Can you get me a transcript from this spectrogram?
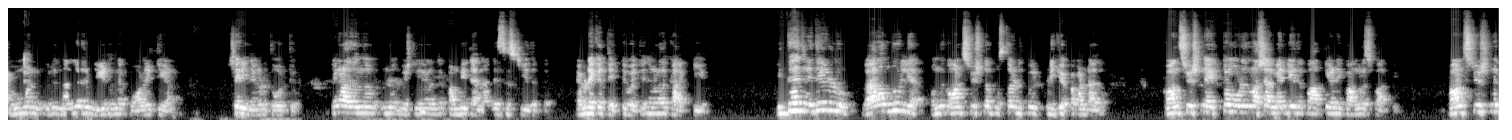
ഹ്യൂമൻ ഒരു നല്ലൊരു ലീഡറിന്റെ ക്വാളിറ്റിയാണ് ശരി ഞങ്ങൾ തോറ്റു. നിങ്ങൾ അതൊന്ന് ഒന്ന് കംപ്ലീറ്റ് അനാലിസിസ് ചെയ്തിട്ട് എവിടെയൊക്കെ തെറ്റ് പറ്റി നിങ്ങൾ അത് കറക്റ്റ് ചെയ്യും. ഇദ്ദേഹത്തിന് ഇതേ ഉള്ളൂ. വേറെ ഒന്നുമില്ല. ഒന്ന് കോൺസ്റ്റിറ്റ്യൂഷൻ പുസ്തകം എടുത്ത് പിടിക്കും എപ്പോ കണ്ടാലും. കോൺസ്റ്റിറ്റ്യൂഷനെ ഏറ്റവും കൂടുതൽ പ്രാവശ്യം അമെൻഡ് ചെയ്ത പാർട്ടിയാണ് ഈ കോൺഗ്രസ് പാർട്ടി. കോൺസ്റ്റിറ്റ്യൂഷന്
